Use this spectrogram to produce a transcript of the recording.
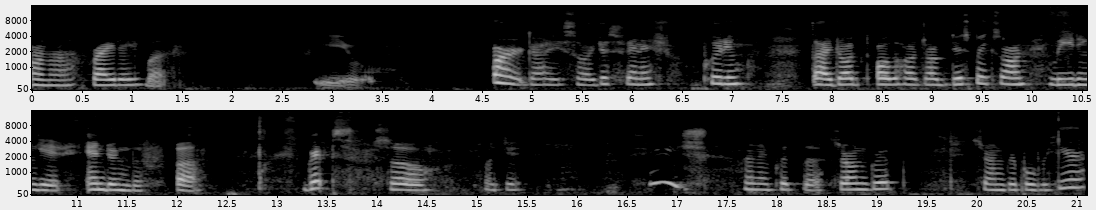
on a Friday, but you. Alright guys, so I just finished putting the hydraulic, all the hydraulic disc brakes on, leading it, and doing the uh, grips. So, like it. Sheesh. Then I put the surround grip, surround grip over here.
